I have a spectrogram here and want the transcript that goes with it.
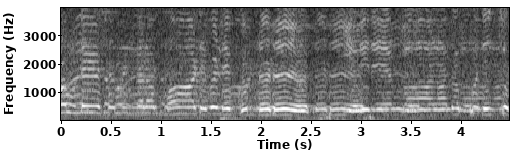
ഫൗണ്ടേഷൻ നിങ്ങളെ പാടി വിളിക്കുന്നത് ഇതിനേക്കാൾ അകപ്പതിച്ചു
